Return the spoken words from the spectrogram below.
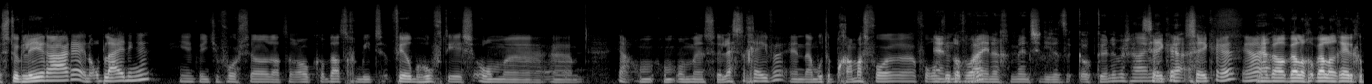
Stuk leraren en opleidingen. Je kunt je voorstellen dat er ook op dat gebied veel behoefte is om, eh, eh, ja, om, om, om mensen les te geven. En daar moeten programma's voor, eh, voor en ontwikkeld nog worden. weinig mensen die dat ook kunnen waarschijnlijk. Zeker, Ja. zeker hè? Ja, Ja. en Wel, wel, wel een redelijke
